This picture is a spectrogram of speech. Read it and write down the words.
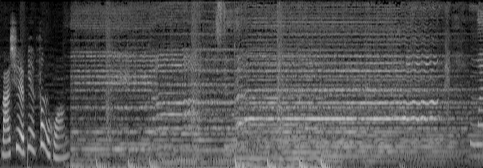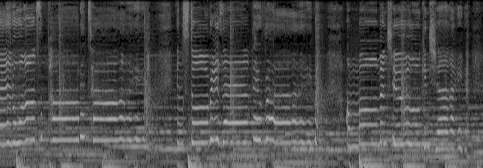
麻雀变凤凰。shine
